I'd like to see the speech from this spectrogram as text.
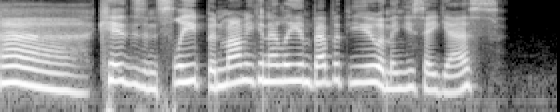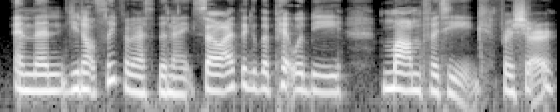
ah, kids and sleep and mommy, can I lay in bed with you? And then you say yes. And then you don't sleep for the rest of the night. So I think the pit would be mom fatigue for sure.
